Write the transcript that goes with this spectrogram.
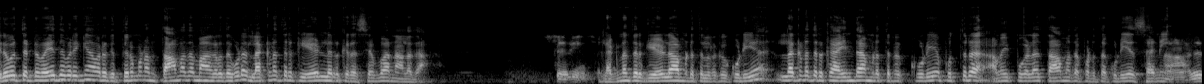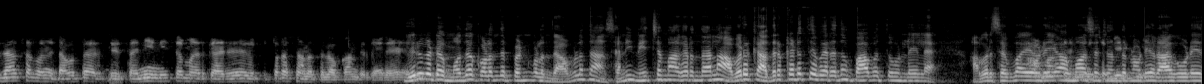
இருபத்தெட்டு வயது வரைக்கும் அவருக்கு திருமணம் தாமதமாகிறது கூட லக்னத்திற்கு ஏழில் இருக்கிற செவ்வாய்னால தான். லக்னத்திற்கு ஏழாம் இடத்துல இருக்கக்கூடிய லக்னத்திற்கு ஐந்தாம் இடத்துல இருக்கக்கூடிய புத்திர அமைப்புகளை தாமதப்படுத்தக்கூடிய சனி. அதுதான் சார் கொஞ்சம் டவுட்டா இருக்கு. சனி நீச்சமா இருக்காரு. புத்திரஸ்தானத்துல உட்காந்துருக்காரு இருக்கட்டும். முத குழந்தை பெண் குழந்தை. அவ்வளவுதான். சனி நீச்சமாக இருந்தாலும் அவருக்கு அதற்கடுத்து வேற எதுவும் பாபத்துவம் இல்லைல்ல அவர் செவ்வாயோடையோ அமாவாசை சந்திரனுடைய ராகுவோடய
